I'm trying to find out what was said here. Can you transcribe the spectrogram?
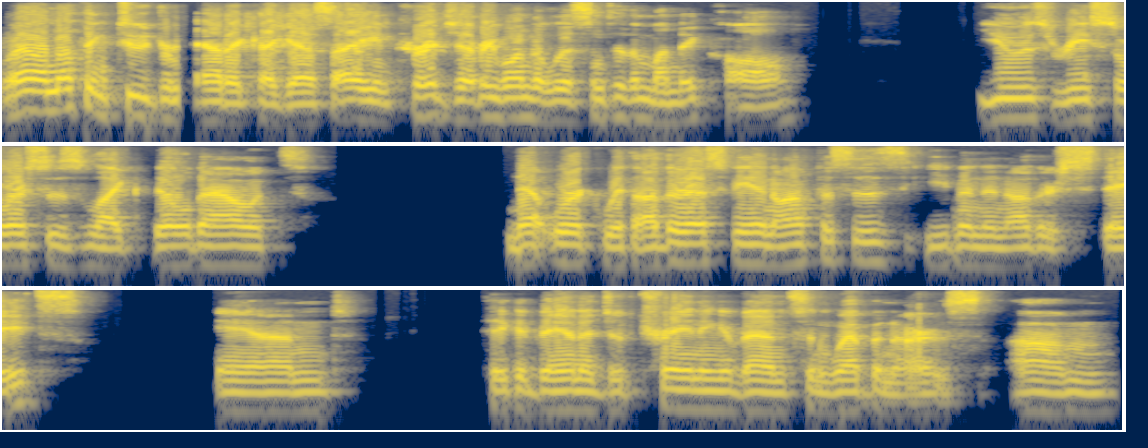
Well, nothing too dramatic, I guess. I encourage everyone to listen to the Monday call, use resources like Build Out, network with other SVN offices, even in other states, and take advantage of training events and webinars. Um,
